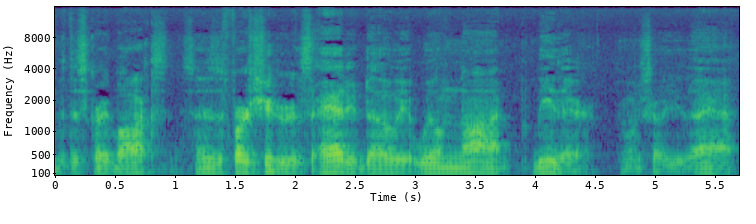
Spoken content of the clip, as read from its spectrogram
with this gray box. As soon as the first shooter is added, though, it will not be there. I will show you that.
